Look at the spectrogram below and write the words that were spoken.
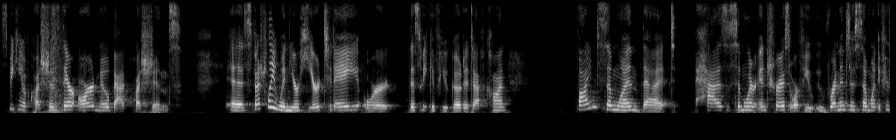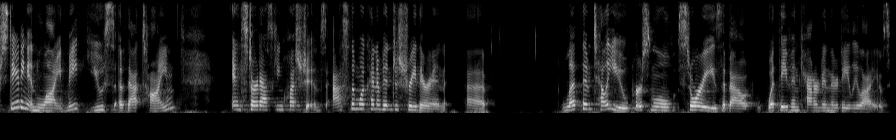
Speaking of questions, there are no bad questions. Especially when you're here today or this week if you go to DEF CON, find someone that has a similar interest or if you run into someone, if you're standing in line, make use of that time and start asking questions. Ask them what kind of industry they're in. Uh, let them tell you personal stories about what they've encountered in their daily lives.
